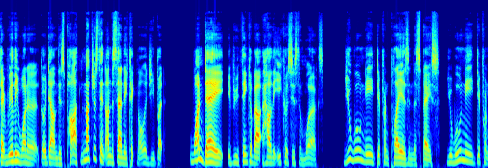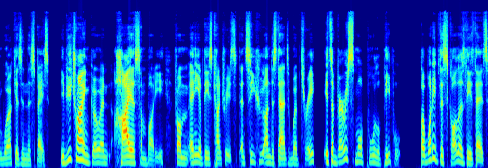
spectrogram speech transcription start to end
They really want to go down this path, not just in understanding technology, but one day, if you think about how the ecosystem works, you will need different players in the space. You will need different workers in the space. If you try and go and hire somebody from any of these countries and see who understands Web3, it's a very small pool of people. But what if the scholars these days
